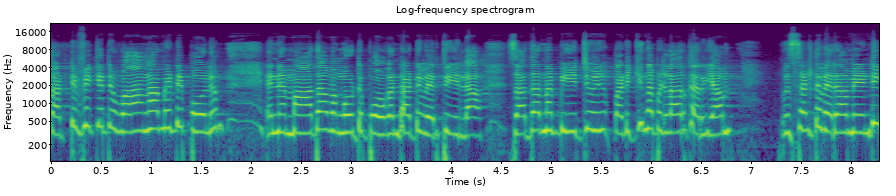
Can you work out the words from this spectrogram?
സർട്ടിഫിക്കറ്റ് വാങ്ങാൻ വേണ്ടി പോലും എന്നെ മാതാവ് അങ്ങോട്ട് പോകണ്ടായിട്ട് വരുത്തിയില്ല. സാധാരണ ബി ടു പഠിക്കുന്ന പിള്ളേർക്കറിയാം റിസൾട്ട് വരാൻ വേണ്ടി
